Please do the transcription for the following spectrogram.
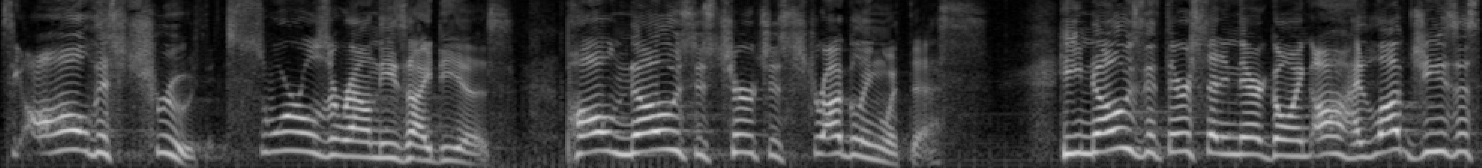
See, all this truth swirls around these ideas. Paul knows his church is struggling with this. He knows that they're sitting there going, Oh, I love Jesus,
